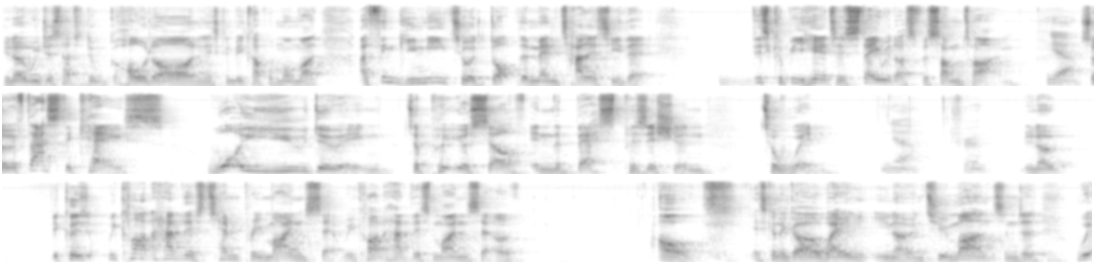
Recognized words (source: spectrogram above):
you know, we just have to do, hold on, and it's going to be a couple more months. I think you need to adopt the mentality that this could be here to stay with us for some time. yeah So if that's the case, what are you doing to put yourself in the best position to win? yeah true you know, because we can't have this temporary mindset. We can't have this mindset of, oh, it's going to go away, you know, in two months. And just, we,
